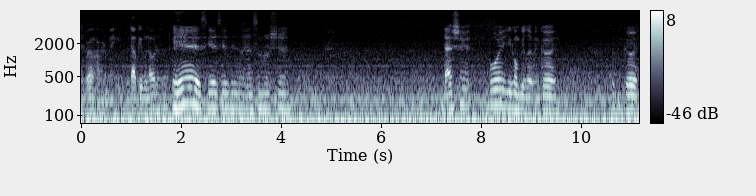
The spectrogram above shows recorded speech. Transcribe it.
It's real hard to make without people noticing. Yes, yes, yes, yes. Like that's some real shit. That shit, boy, you gonna be living good. Living good.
